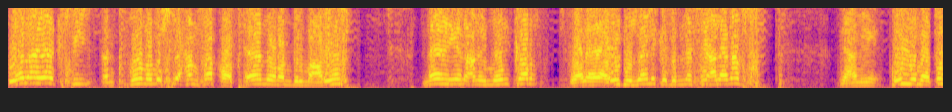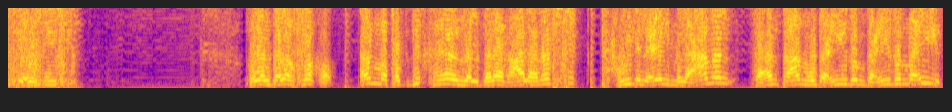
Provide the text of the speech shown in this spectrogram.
ولا يكفي أن تكون مصلحا فقط آمرا بالمعروف ناهيا عن المنكر ولا يعود ذلك بالنفي على نفسك. يعني كل ما تفلح فيه هو البلاغ فقط. أما تطبيق هذا البلاغ على نفسك تحويل العلم لعمل فأنت عنه بعيد بعيد بعيد.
